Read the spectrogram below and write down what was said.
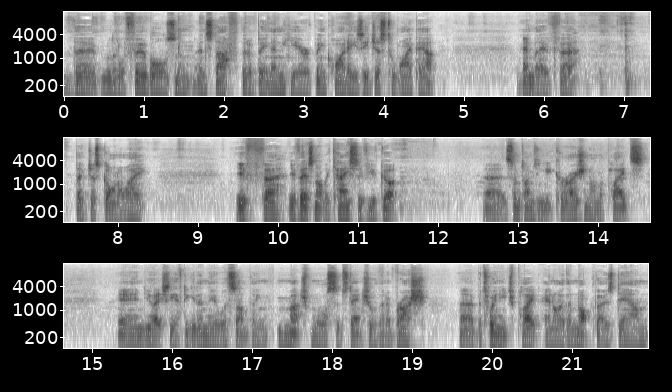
the little fur balls and, and, stuff that have been in here have been quite easy just to wipe out and they've uh, they've just gone away. If uh, if that's not the case, if you've got uh, sometimes you get corrosion on the plates and you actually have to get in there with something much more substantial than a brush uh, between each plate and either knock those down.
